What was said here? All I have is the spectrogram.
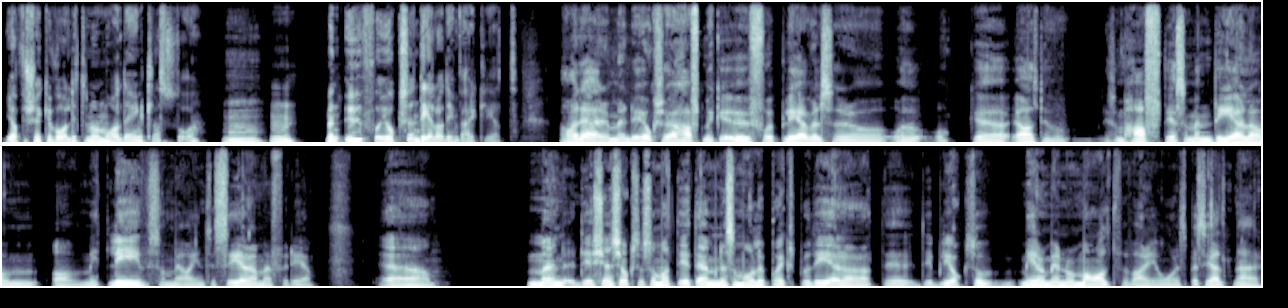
jag försöker vara lite normal, det är enklast så. Mm. Mm. Men UFO är också en del av din verklighet. Ja det är det, men det är också, jag har haft mycket UFO-upplevelser och, och, och eh, jag har alltid liksom haft det som en del av, av mitt liv som jag intresserar mig för det. Uh, men det känns också som att det är ett ämne som håller på att explodera, att det, det, blir också mer och mer normalt för varje år, speciellt när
